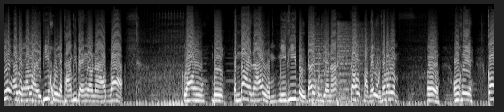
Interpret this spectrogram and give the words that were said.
เรื่องอารมณ์อะไรพี่คุยกับทางพี่แบงค์แล้วนะครับว่า เราเบิกกันได้นะผมมีพี่เบิกได้คนเดียวนะก็บักแดงอวบใช่ไหมเพิ่มเออโอเค ก็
